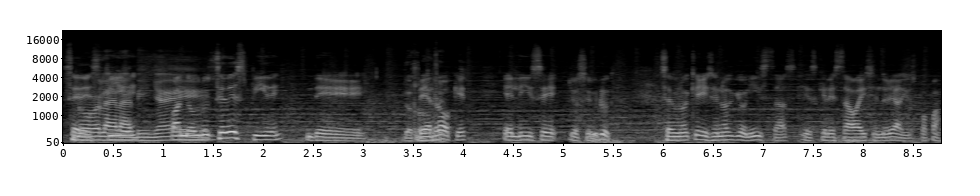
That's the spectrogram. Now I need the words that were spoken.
se No, despide. la de la niña Cuando es- Groot se despide de, De de Rocket. Él dice: Yo soy Groot. Según lo que dicen los guionistas, es que él estaba diciéndole adiós, papá.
